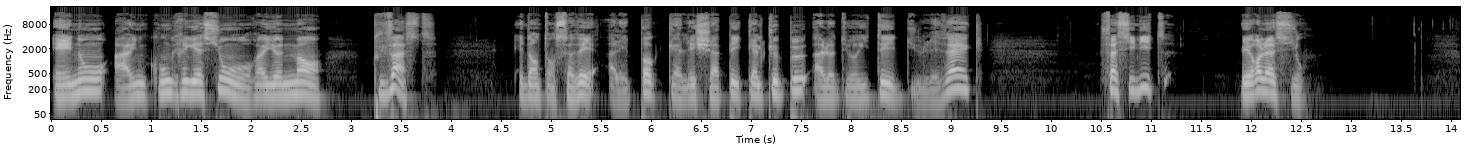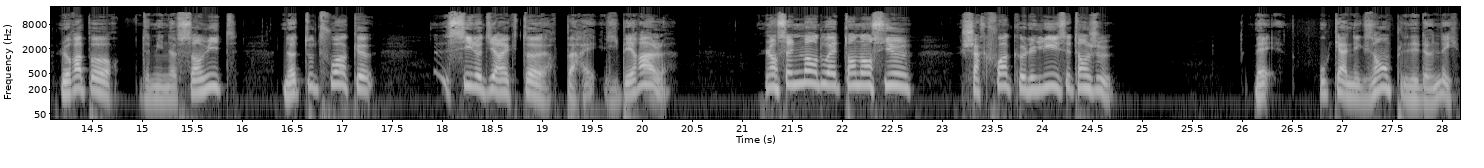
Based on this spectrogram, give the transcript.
et non à une congrégation au rayonnement plus vaste, et dont on savait à l'époque qu'elle échappait quelque peu à l'autorité du l'évêque, facilite les relations. Le rapport de 1908 note toutefois que si le directeur paraît libéral, l'enseignement doit être tendancieux chaque fois que l'Église est en jeu. Mais aucun exemple n'est donné.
